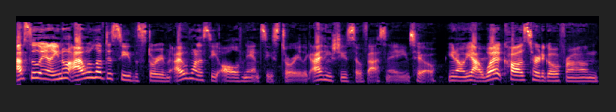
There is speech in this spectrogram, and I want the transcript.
Absolutely. And you know, I would love to see the story of I would want to see all of Nancy's story. Like I think she's so fascinating too. You know, yeah, what caused her to go from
